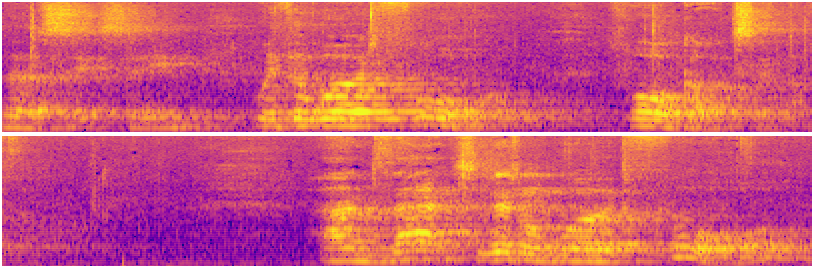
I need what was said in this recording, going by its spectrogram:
verse 16, with the word for. For God so. And that little word for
